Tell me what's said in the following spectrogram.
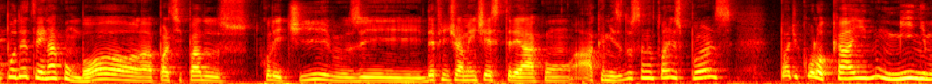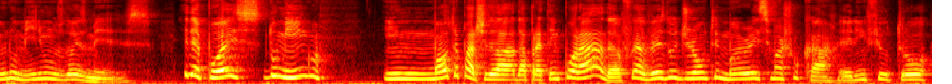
poder treinar com bola, participar dos coletivos e definitivamente estrear com a camisa do San Antonio Spurs, pode colocar aí no mínimo, no mínimo uns dois meses. E depois, domingo, em uma outra partida da, da pré-temporada, foi a vez do John T. Murray se machucar. Ele infiltrou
